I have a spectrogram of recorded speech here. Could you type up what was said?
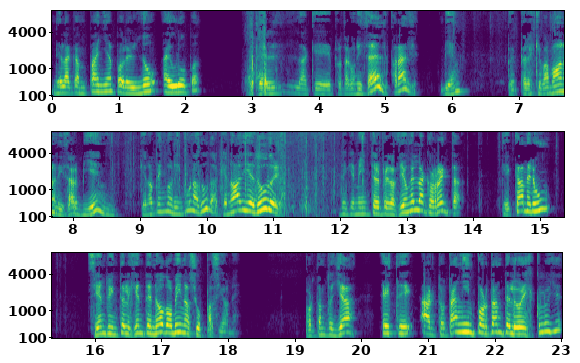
de la campaña por el no a Europa, que es la que protagoniza él, Farage. Bien, pero es que vamos a analizar bien, que no tengo ninguna duda, que nadie dude de que mi interpretación es la correcta, que Camerún, siendo inteligente, no domina sus pasiones. Por tanto, ya este acto tan importante lo excluye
